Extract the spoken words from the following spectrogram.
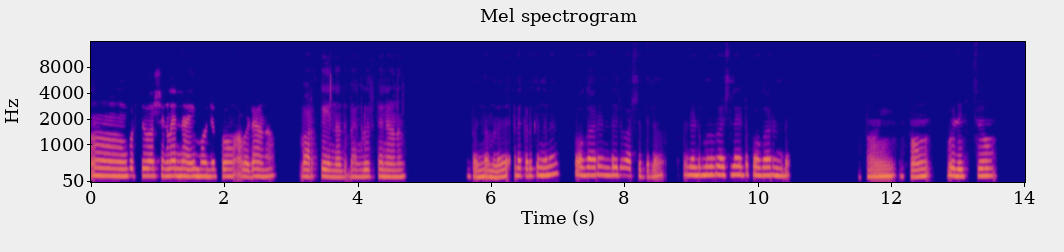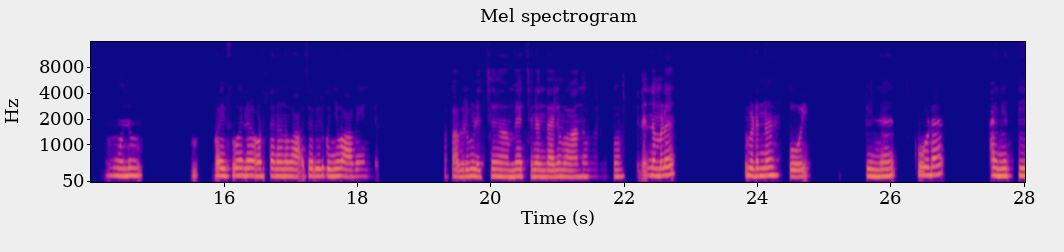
ഉം, കുറച്ച് വർഷങ്ങൾ തന്നെ ആയി മോനിപ്പോൾ അവിടെയാണ് വർക്ക് ചെയ്യുന്നത് ബാംഗ്ലൂരിൽ തന്നെയാണ്. അപ്പം നമ്മൾ ഇടയ്ക്കിടയ്ക്ക് ഇങ്ങനെ പോകാറുണ്ട് ഒരു വർഷത്തിൽ രണ്ട് മൂന്ന് പ്രാവശ്യമായിട്ട് പോകാറുണ്ട്. അപ്പം ഇപ്പം വിളിച്ചു മോനും വൈഫും പോലെ അവിടെ തന്നെയാണ് വാ ചെറിയൊരു കുഞ്ഞു വാവയുണ്ട്. അപ്പം അവർ വിളിച്ച് അമ്മ അച്ഛൻ എന്തായാലും വാന്ന് പറഞ്ഞപ്പോൾ പിന്നെ നമ്മൾ ഇവിടുന്ന് പോയി. പിന്നെ കൂടെ അനിയത്തി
